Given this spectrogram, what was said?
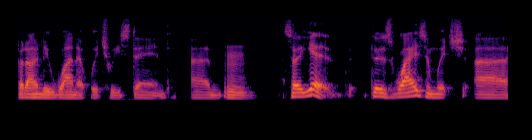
but only one at which we stand. Um, mm so yeah, there's ways in which uh,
